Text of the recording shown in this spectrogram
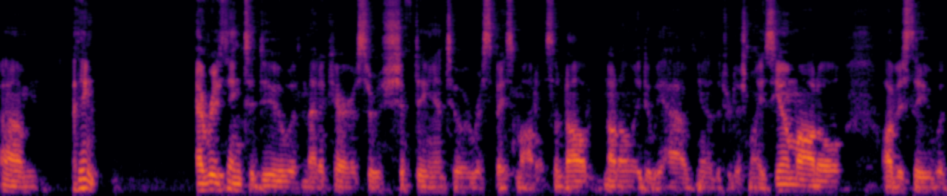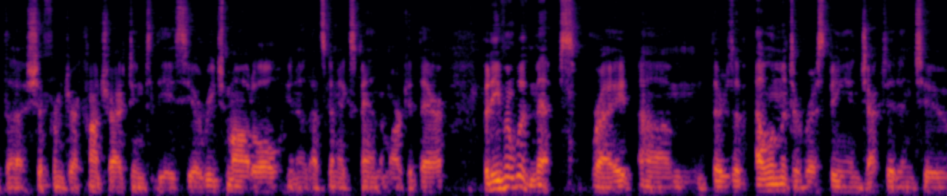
Um, i think everything to do with medicare is sort of shifting into a risk-based model so not, not only do we have you know the traditional aco model obviously with the shift from direct contracting to the ACO REACH model, you know, that's going to expand the market there. But even with MIPS, right, um, there's an element of risk being injected into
